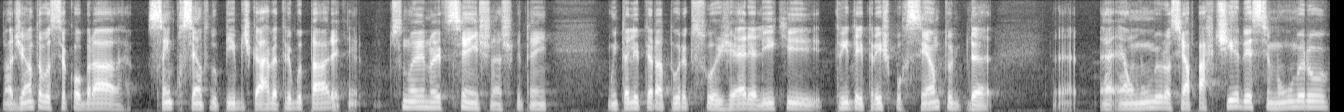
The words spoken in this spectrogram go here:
Não adianta você cobrar 100% do PIB de carga tributária, isso não é, não é eficiente, né? Acho que tem muita literatura que sugere ali que 33% de, é, é, é um número, assim, a partir desse número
